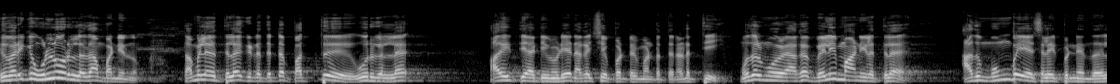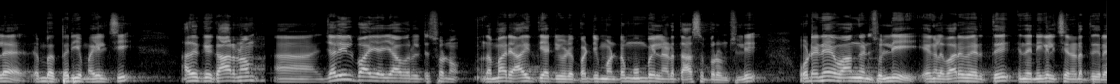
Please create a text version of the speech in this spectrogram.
இது வரைக்கும் உள்ளூரில் தான் பண்ணியிருந்தோம். தமிழகத்தில் கிட்டத்தட்ட பத்து ஊர்களில் ஆதித்யா டிவினுடைய நகைச்சுவை பட்டிமன்றத்தை நடத்தி முதல் முறையாக வெளி மாநிலத்தில் அது மும்பையை செலக்ட் பண்ணியிருந்ததில் ரொம்ப பெரிய மகிழ்ச்சி. அதுக்கு காரணம் ஜலீல் பாய் ஐயா அவர்கள்ட்ட சொன்னோம். இந்த மாதிரி ஆதித்யாட்டியுடைய பட்டிமன்றம் மும்பையில் நடத்த ஆசைப்படுறோம்னு சொல்லி உடனே வாங்கன்னு சொல்லி எங்களை வரவேற்று இந்த நிகழ்ச்சியை நடத்துகிற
